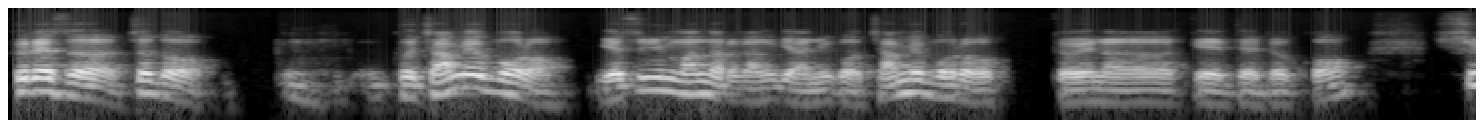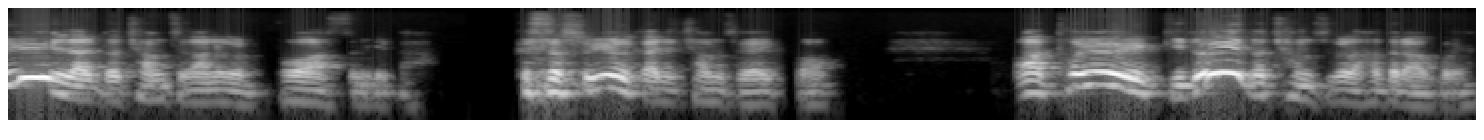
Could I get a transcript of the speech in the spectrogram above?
그래서 저도 음, 그 자매 보러 예수님 만나러 간 게 아니고 자매 보러 교회 나가게 되었고 수요일 날도 참석하는 걸 보았습니다. 그래서 수요일까지 참석했고 아 토요일 기도회도 참석을 하더라고요.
